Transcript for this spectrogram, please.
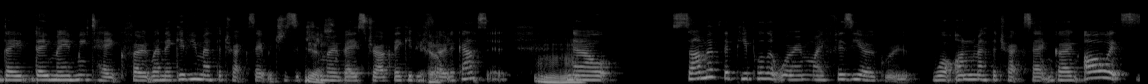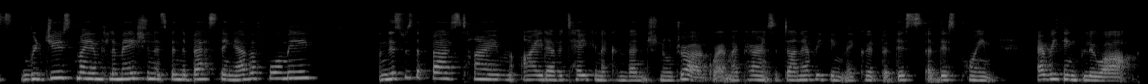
they they made me take fo- when they give you methotrexate, which is a chemo based drug, they give you yeah. folic acid. Mm-hmm. Now some of the people that were in my physio group were on methotrexate and going, Oh, it's reduced my inflammation. It's been the best thing ever for me. And this was the first time I'd ever taken a conventional drug, right? My parents had done everything they could, but this at this point, everything blew up.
